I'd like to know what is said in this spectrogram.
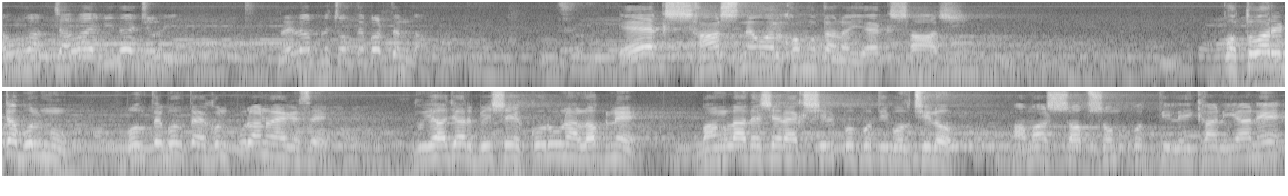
আল্লাহ চালায় বিদায় চলি। নাহলে আপনি চলতে পারতেন না। এক শ্বাস নেওয়ার ক্ষমতা নাই, এক শ্বাস। কত আর এটা বলমু? বলতে বলতে এখন পুরানো হয়ে গেছে। দুই হাজার বিশে করুণা লগ্নে বাংলাদেশের এক শিল্পপতি বলছিল, আমার সব সম্পত্তি লেখা নিয়ে আনে,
